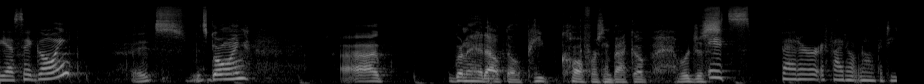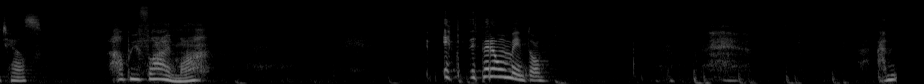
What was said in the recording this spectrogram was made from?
The essay going? It's it's going. Uh, I'm gonna head out though. Pete called for some backup. We're just. It's better if I don't know the details. I'll be fine, ma. Es- espera un momento. Um,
